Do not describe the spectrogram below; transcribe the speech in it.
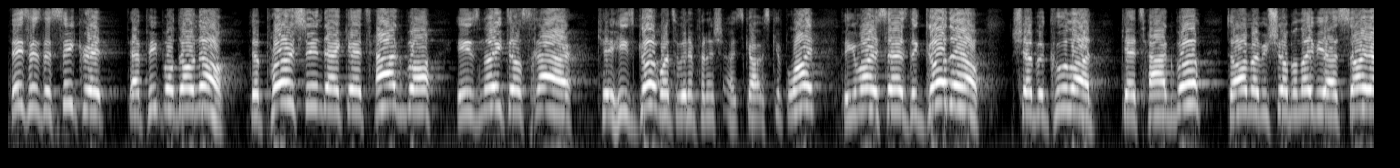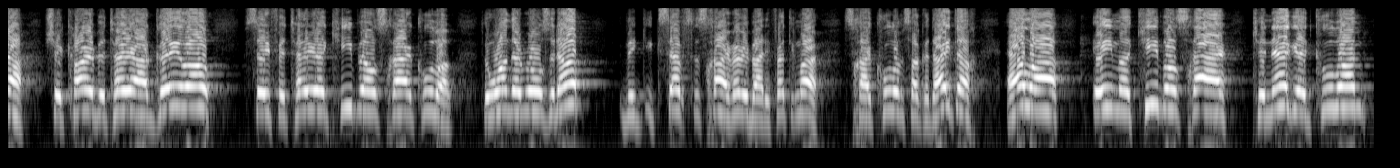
this is the secret that people don't know. The person that gets Hagba is Noitel Schar. He's good. Once we didn't finish, I skipped the line. The Gemara says, the Godel Shebekulan gets Hagba. Ta'am Rabbi Shobin Levi Asaya, Shekar B'Taya Goylo, Sefer Torah Kibel Schar Kulam. The one that rolls it up accepts the schar of everybody. Freting Mar Schar Kulam Sakadaitach Ella Ema Kibel Schar Keneged Kulam.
